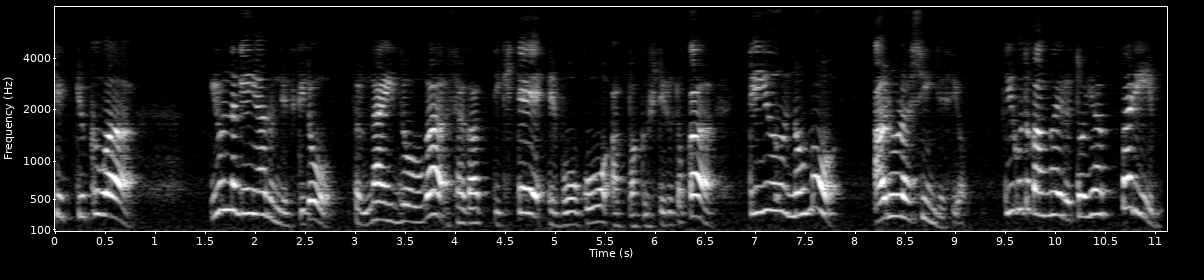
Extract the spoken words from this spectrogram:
結局はいろんな原因あるんですけどその内臓が下がってきて膀胱を圧迫してるとかっていうのもあるらしいんですよ。っていうことを考えるとやっぱり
